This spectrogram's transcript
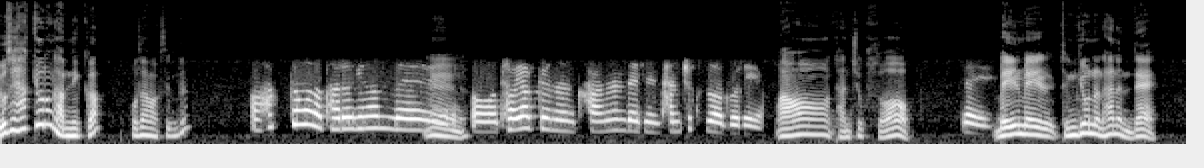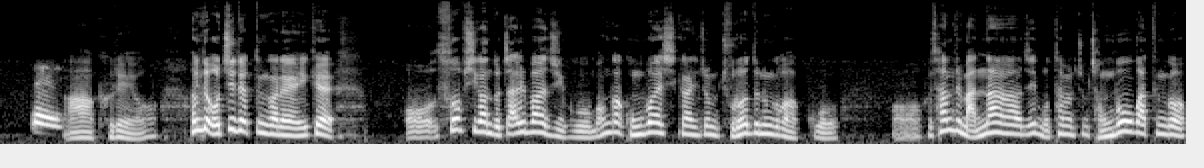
요새 학교는 갑니까? 고3 학생들? 어, 학교마다 다르긴 한데 네. 어 저희 학교는 가는 대신 단축 수업을 해요. 아 단축 수업. 네. 매일매일 등교는 하는데. 네. 아 그래요. 근데 어찌 됐든 간에 이렇게 어, 수업 시간도 짧아지고 뭔가 공부할 시간이 좀 줄어드는 것 같고 어, 그 사람들 만나지 못하면 좀 정보 같은 거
